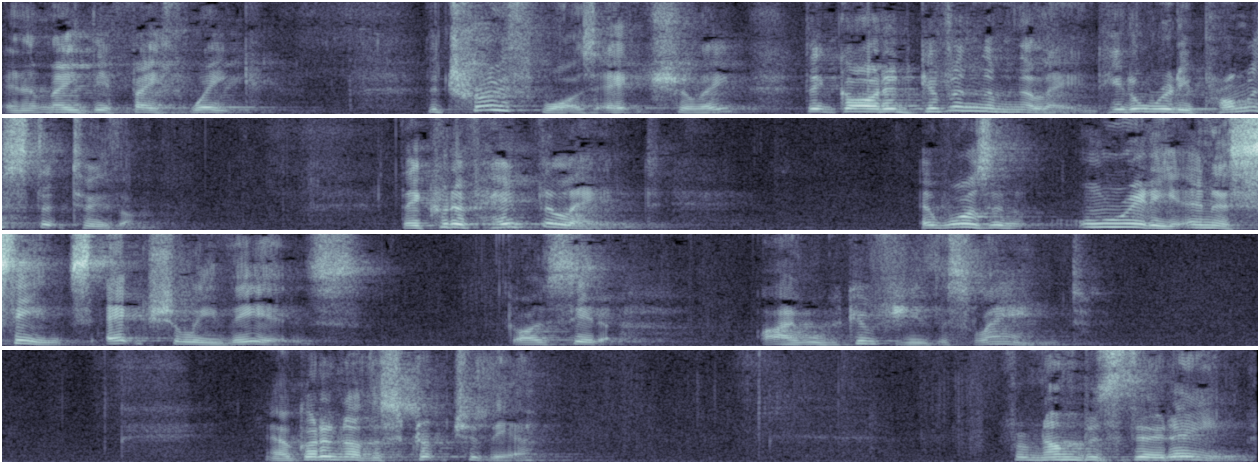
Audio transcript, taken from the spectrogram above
and it made their faith weak. The truth was actually that God had given them the land, He'd already promised it to them. They could have had the land. It wasn't already, in a sense, actually theirs. God said, I will give you this land. Now, I've got another scripture there from Numbers 13.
